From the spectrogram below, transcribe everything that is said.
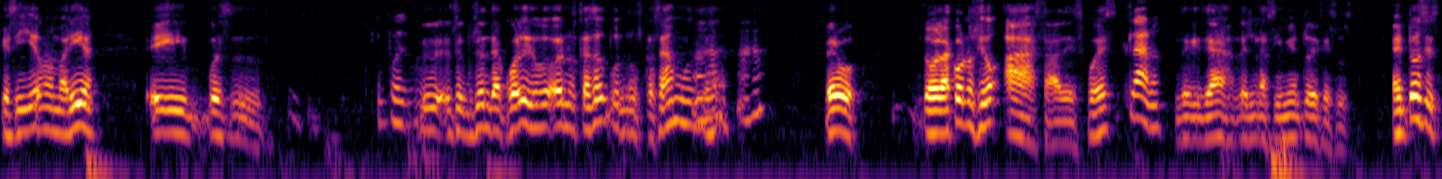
que se llama María. Y pues pues, eh, se pusieron de acuerdo y dijo, nos casamos, pues nos casamos. Pero no la conoció hasta después claro. de, ya, del nacimiento de Jesús. Entonces,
